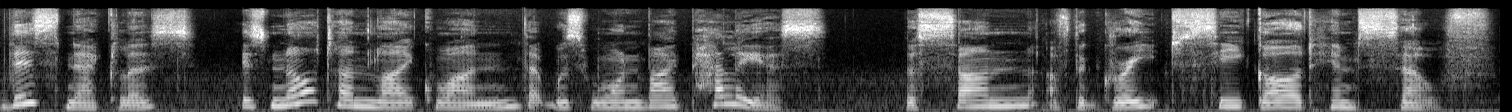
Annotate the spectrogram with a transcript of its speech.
This necklace is not unlike one that was worn by Pelias, the son of the great sea god himself.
